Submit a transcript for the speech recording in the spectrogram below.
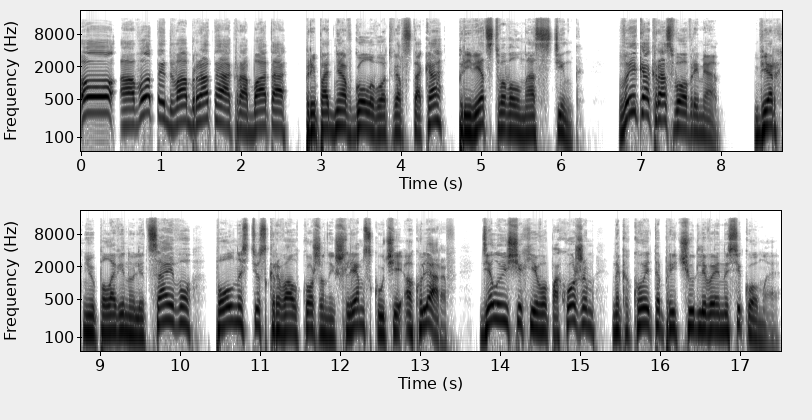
«О, а вот и два брата-акробата!» Приподняв голову от верстака, приветствовал нас Стинг. «Вы как раз вовремя!» Верхнюю половину лица его полностью скрывал кожаный шлем с кучей окуляров, делающих его похожим на какое-то причудливое насекомое.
